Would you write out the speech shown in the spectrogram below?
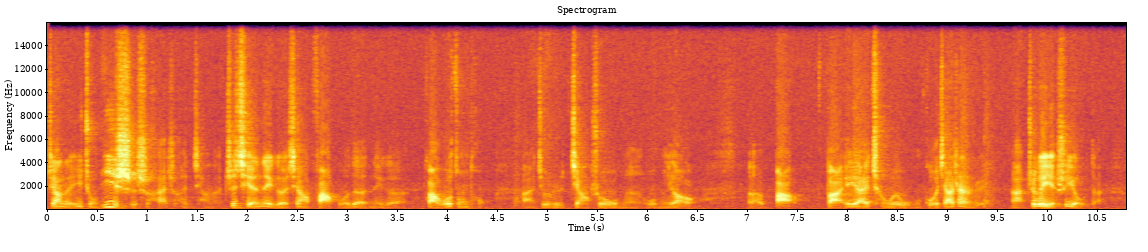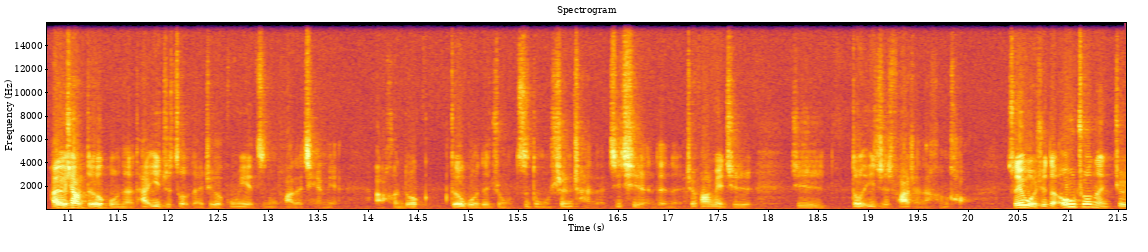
这样的一种意识是还是很强的。之前那个像法国的那个法国总统啊，就是讲说我们我们要呃把把 AI 成为我们国家战略啊，这个也是有的。还有像德国呢，它一直走在这个工业自动化的前面啊，很多德国的这种自动生产的机器人等等，这方面其实其实都一直发展的很好。所以我觉得欧洲呢，就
